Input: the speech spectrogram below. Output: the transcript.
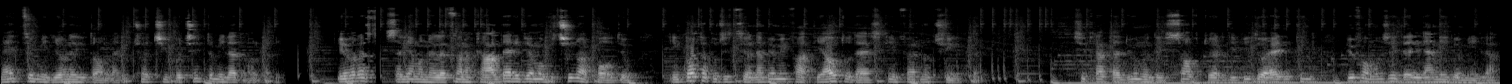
mezzo milione di dollari, cioè 500 mila dollari. E ora saliamo nella zona calda e arriviamo vicino al podio. In quarta posizione abbiamo infatti Autodesk Inferno 5. Si tratta di uno dei software di video editing più famosi degli anni 2000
